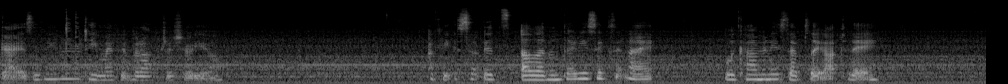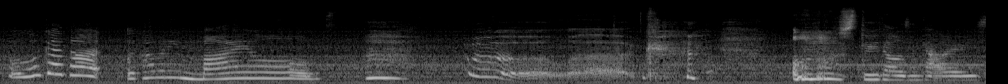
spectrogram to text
guys, I think I'm gonna take my Fitbit off to show you. Okay, so it's 11.36 at night. Look how many steps I got today. Look at that. Look how many miles. oh, look. almost 3,000 calories.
